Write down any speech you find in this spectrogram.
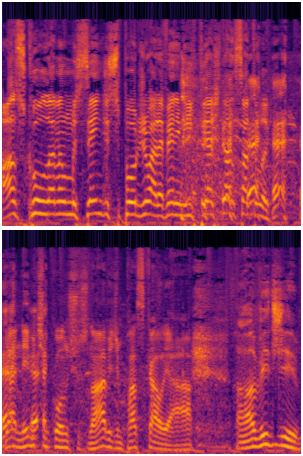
Az kullanılmış zenci sporcu var efendim ihtiyaçtan satılık. ya ne biçim konuşuyorsun abicim Pascal ya. Abicim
